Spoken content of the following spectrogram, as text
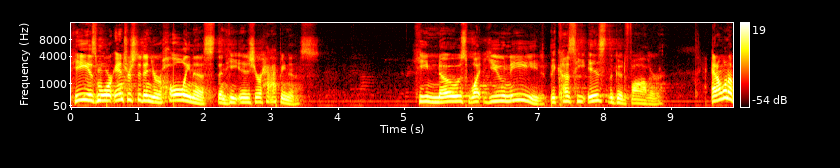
He is more interested in your holiness than he is your happiness. He knows what you need because he is the good father. And I want to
